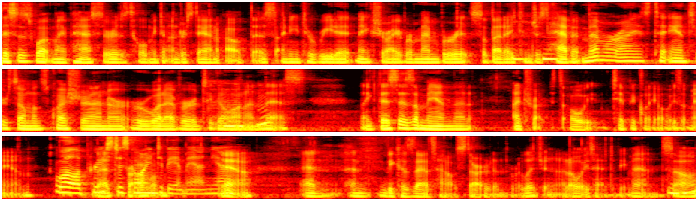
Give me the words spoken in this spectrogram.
this is what my pastor has told me to understand about this. I need to read it, make sure I remember it so that I can just mm-hmm. have it memorized to answer someone's question or, or whatever to go on on mm-hmm. this. Like this is a man that I trust. It's always typically always a man. Well, a priest is going to be a man, yeah. Yeah. and and because that's how it started in the religion, it always had to be men. So. Mm-hmm.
